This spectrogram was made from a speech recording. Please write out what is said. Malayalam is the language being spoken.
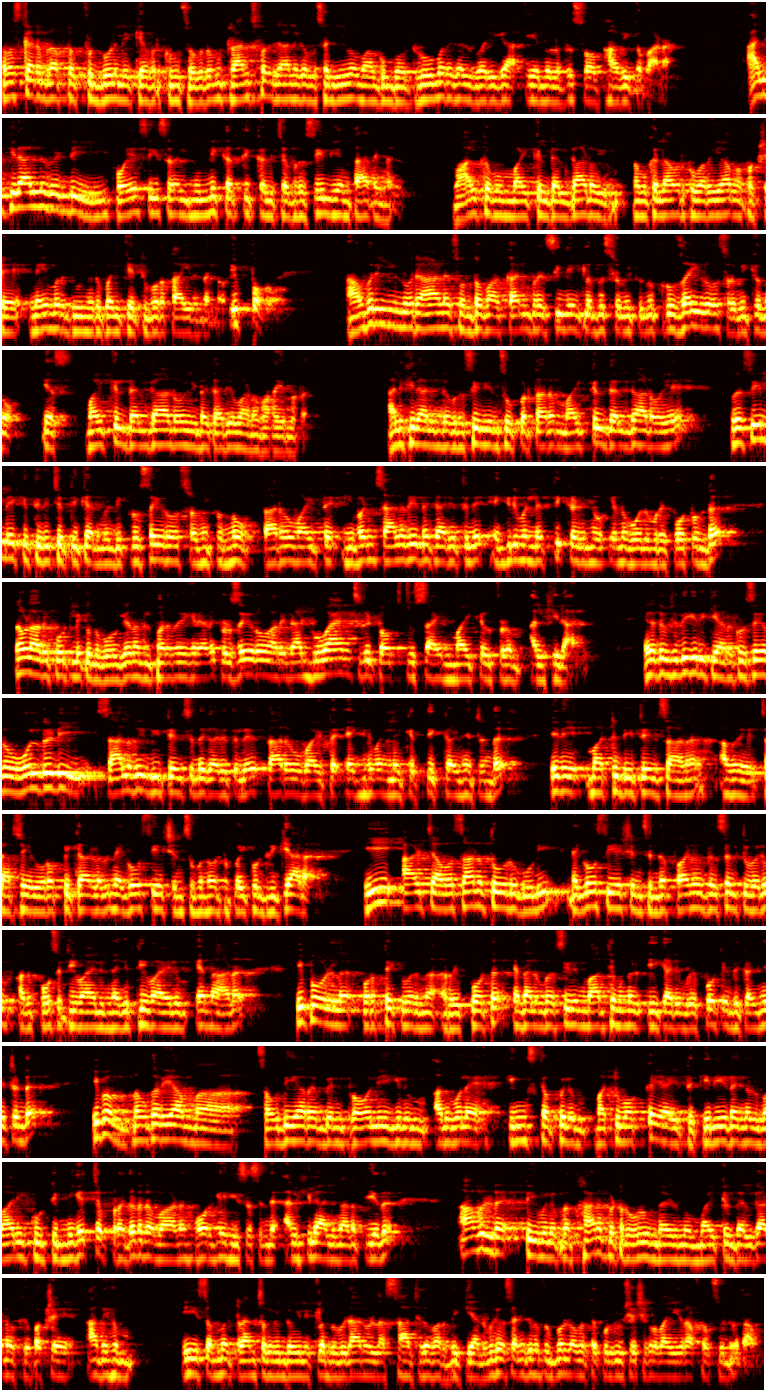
നമസ്കാരം റാഫ്റ്റോക്ക് ഫുട്ബോളിലേക്ക് അവർക്കും സ്വാഗതം. ട്രാൻസ്ഫർ ജാലകം സജീവമാകുമ്പോൾ റൂമറുകൾ വരിക എന്നുള്ളത് സ്വാഭാവികമാണ്. അൽ ഹിലാലിന് വേണ്ടി പോയ സീസണിൽ മിന്നിക്കത്തി കളിച്ച ബ്രസീലിയൻ താരങ്ങൾ മാൽക്കമും മൈക്കിൾ ഡെൽഗാഡോയും നമുക്കെല്ലാവർക്കും അറിയാം പക്ഷേ നെയ്മർ ജൂനിയർ പരിക്കേറ്റ് പുറത്തായിരുന്നല്ലോ. ഇപ്പോ അവരിൽ നിന്നൊരാളെ സ്വന്തമാക്കാൻ ബ്രസീലിയൻ ക്ലബ്ബ് ശ്രമിക്കുന്നു ക്രുസൈറോ ശ്രമിക്കുന്നു. യെസ് മൈക്കിൾ ഡെൽഗാഡോയുടെ കാര്യമാണ് പറയുന്നത്. അൽ ഹിലാലിന്റെ ബ്രസീലിയൻ സൂപ്പർ താരം മൈക്കൽ ഡെൽഗാഡോയെ ബ്രസീലിലേക്ക് തിരിച്ചെത്തിക്കാൻ വേണ്ടി ക്രുസൈറോ ശ്രമിക്കുന്നു. താരവുമായിട്ട് ഇവൻ സാലറിയുടെ കാര്യത്തിൽ എഗ്രിമെന്റിൽ എത്തിക്കഴിഞ്ഞു എന്ന് പോലും റിപ്പോർട്ടുണ്ട്. നമ്മൾ ആ റിപ്പോർട്ടിലേക്ക് ഒന്ന് പോവുകയാണ്. അതിൽ പറയുന്നത് എങ്ങനെയാണ്? Cruzeiro are in advanced talks to sign Michael from Al Hilal. എന്നിട്ട് വിശദീകരിക്കുകയാണ്. ക്രുസൈറോ ഓൾറെഡി സാലറി ഡീറ്റെയിൽസിന്റെ കാര്യത്തിൽ താരവുമായിട്ട് എഗ്രിമെന്റിലേക്ക് എത്തിക്കഴിഞ്ഞിട്ടുണ്ട്. ഇനി മറ്റ് ഡീറ്റെയിൽസ് ആണ് അവർ ചർച്ച ചെയ്ത് ഉറപ്പിക്കാനുള്ളത്. നെഗോസിയേഷൻസ് മുന്നോട്ട് പോയിക്കൊണ്ടിരിക്കുകയാണ്. ഈ ആഴ്ച അവസാനത്തോടു കൂടി നെഗോസിയേഷൻസിന്റെ ഫൈനൽ റിസൾട്ട് വരും. അത് പോസിറ്റീവായാലും നെഗറ്റീവായാലും എന്നാണ് ഇപ്പോൾ പുറത്തേക്ക് വരുന്ന റിപ്പോർട്ട് എന്തായാലും ബ്രസീലിയൻ മാധ്യമങ്ങൾ ഈ കാര്യം റിപ്പോർട്ട് ചെയ്ത് കഴിഞ്ഞിട്ടുണ്ട്. ഇപ്പം നമുക്കറിയാം സൗദി അറേബ്യൻ പ്രോ ലീഗിലും അതുപോലെ കിങ്സ് കപ്പിലും മറ്റുമൊക്കെയായിട്ട് കിരീടങ്ങൾ വാരിക്കൂട്ടി മികച്ച പ്രകടനമാണ് ഹോർഗെ ഹീസസിന്റെ അൽഹിലാൽ നടത്തിയത്. അവരുടെ ടീമിൽ പ്രധാനപ്പെട്ട റോൾ ഉണ്ടായിരുന്നു മൈക്കൽ ഡെൽഗാഡോക്ക്. പക്ഷേ അദ്ദേഹം ഈ സമ്മർ ട്രാൻസ്ഫർ വിൻഡോയിൽ ക്ലബ്ബ് വിടാനുള്ള സാധ്യത വർദ്ധിക്കുകയാണ്. വീഡിയോ അവസാനിക്കുന്ന. ഫുട്ബോൾ ലോകത്തെ കൂടുതൽ വിശേഷങ്ങളുമായി റാഫ്റ്റോക്സ് വീണ്ടും എത്താം.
